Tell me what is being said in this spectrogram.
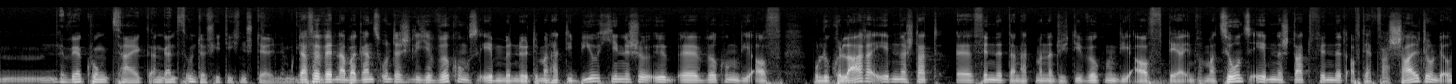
eine Wirkung zeigt an ganz unterschiedlichen Stellen im Gehirn. Dafür werden aber ganz unterschiedliche Wirkungsebenen benötigt. Man hat die biochemische äh, Wirkung, die auf molekularer Ebene stattfindet, dann hat man natürlich die Wirkung, die auf der Informationsebene stattfindet, auf der Verschaltung der mhm.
